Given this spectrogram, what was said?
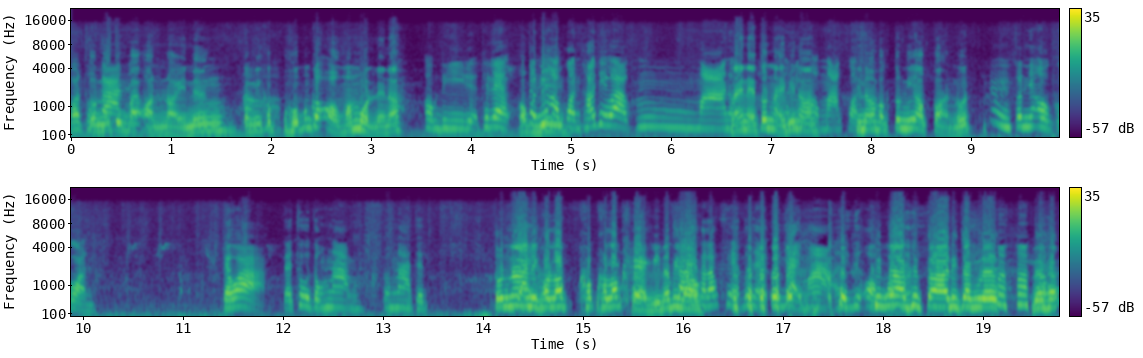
ก่อนสตัวงกนู้รานต์เป็นใบอ่อนหน่อยนึงตัวนี้ก็อ่าโอ้โหมันก็ออกมาหมดเลยเนาะ ออกดีเลยที่แรกออกตัวนี้ดี ออกก่อนเขาที่ว่าอืมมาไหนไหนต้นไหนพี่น้องออกมาก่อนพี่น้องบอกต้นนี้ออกก่อนนุชอืมต้นนี้ออกก่อน แต่ว่าแต่ชู้ตรงหน้าตรงหน้าจะ ต้นหน้านี่เขารับเขาเขารับแขกดีนะพี่ใช่น้องเขารับแขกต้นใหญ่ต้นใหญ่มากอันนี้ที่ออกขึ้นหน้าก่อขึ้นตาดีจังเลยนะฮะ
